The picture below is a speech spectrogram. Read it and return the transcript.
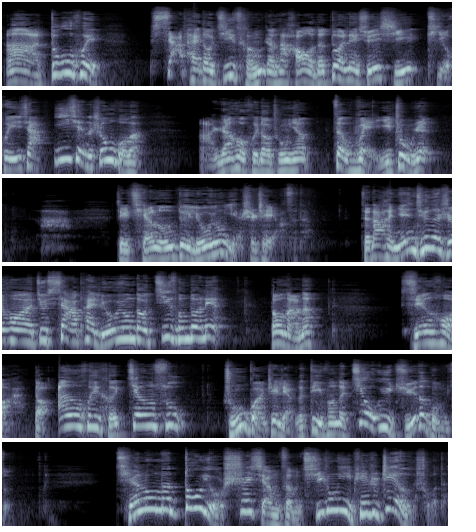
啊，都会下派到基层，让他好好的锻炼学习，体会一下一线的生活嘛，啊，然后回到中央再委以重任，啊，这个乾隆对刘墉也是这样子的，在他很年轻的时候啊，就下派刘墉到基层锻炼，到哪呢？先后啊，到安徽和江苏主管这两个地方的教育局的工作。乾隆呢都有诗想，怎么其中一篇是这样子说的？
